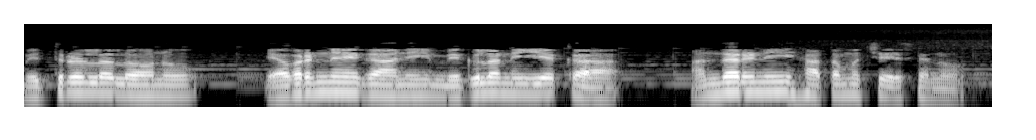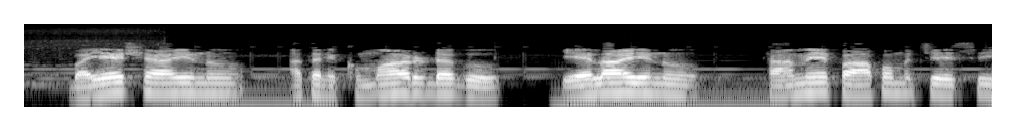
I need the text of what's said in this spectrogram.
మిత్రులలోనూ ఎవరినే గాని మిగులనీయక అందరినీ హతము చేసెను. బయేషాయును అతని కుమారుడగు ఏలాయును తామే పాపము చేసి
